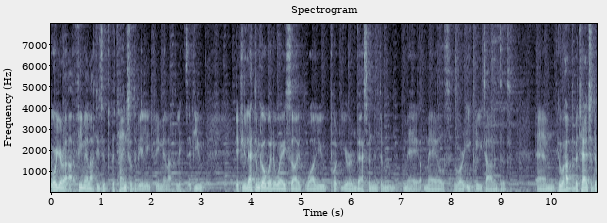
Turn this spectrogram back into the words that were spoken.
or your uh, female athletes with the potential to be elite female athletes. If you if you let them go by the wayside while you put your investment into male, males who are equally talented, um, who have the potential to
